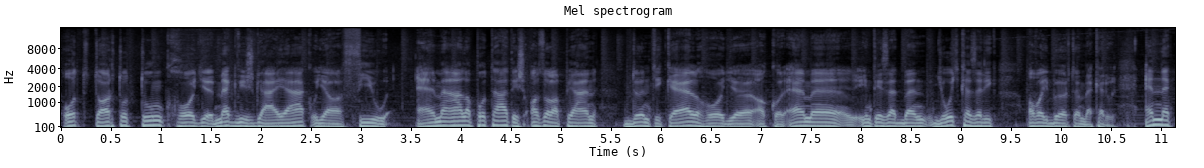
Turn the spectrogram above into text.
ott tartottunk, hogy megvizsgálják ugye a fiú elmeállapotát, és az alapján döntik el, hogy akkor elme intézetben gyógykezelik, avagy börtönbe kerül. Ennek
